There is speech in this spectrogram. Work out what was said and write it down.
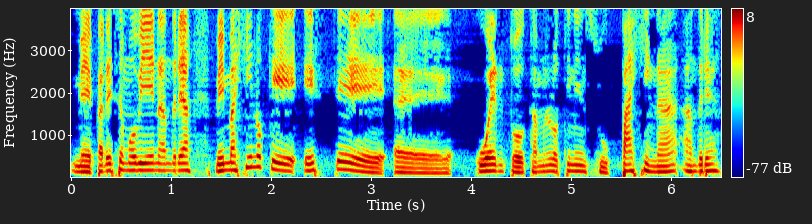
Me parece muy bien, Andrea. Me imagino que este eh, cuento también lo tiene en su página, Andrea.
